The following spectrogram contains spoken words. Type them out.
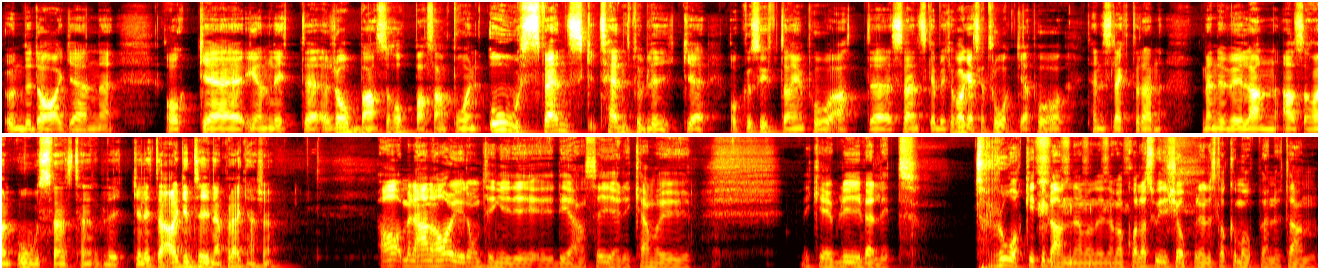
under dagen. Och eh, enligt eh, Robban så hoppas han på en osvensk tennispublik. Eh, och då syftar han på att svenskar brukar vara ganska tråkiga på tennisläktaren. Men nu vill han alltså ha en osvensk tennispublik. Lite Argentina på det kanske? Ja, men han har ju någonting i det, det han säger. Det kan vara ju... Det kan ju bli väldigt tråkigt ibland när man, när man kollar Swedish Open eller Stockholm Open. Utan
